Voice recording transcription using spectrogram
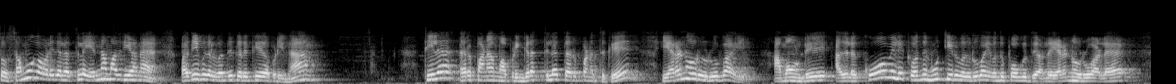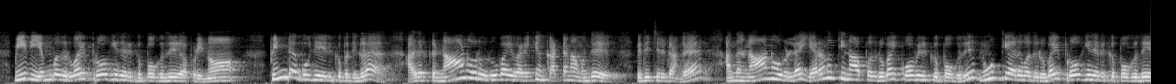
ஸோ சமூக வலைதளத்தில் என்ன மாதிரியான பதிவுகள் வந்துருக்கு அப்படின்னா தில தர்ப்பணம் அப்படிங்கிற தில தர்ப்பணத்துக்கு இரநூறு ரூபாய் அமௌண்ட்டு அதில் கோவிலுக்கு வந்து நூற்றி இருபது ரூபாய் வந்து போகுது. அந்த இரநூறுவாவில் மீதி எண்பது ரூபாய் புரோகிதருக்கு போகுது அப்படின்னும். பிண்ட பூஜை இருக்குது பார்த்தீங்களா அதற்கு நானூறு ரூபாய் வரைக்கும் கட்டணம் வந்து விதிச்சிருக்காங்க. அந்த நானூறில் இரநூத்தி நாற்பது ரூபாய் கோவிலுக்கு போகுது நூற்றி அறுபது ரூபாய் புரோகிதருக்கு போகுது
